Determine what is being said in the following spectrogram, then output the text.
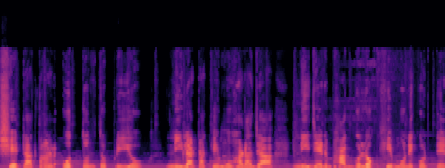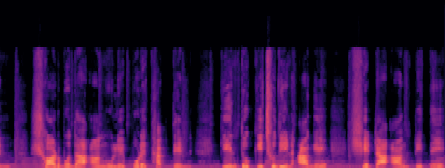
সেটা তার অত্যন্ত প্রিয়। নীলাটাকে মহারাজা নিজের ভাগ্যলক্ষ্মী মনে করতেন। সর্বদা আঙুলে পড়ে থাকতেন। কিন্তু কিছুদিন আগে সেটা আংটিতে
